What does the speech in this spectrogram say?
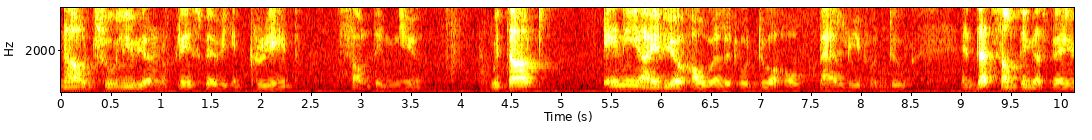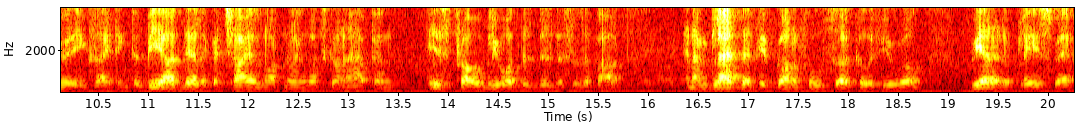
now truly we are in a place where we can create something new without any idea of how well it would do or how badly it would do. And that's something that's very, very exciting. To be out there like a child, not knowing what's going to happen, is probably what this business is about. And I'm glad that we've gone a full circle, if you will. We are at a place where,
